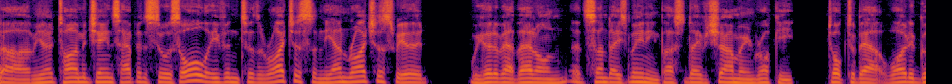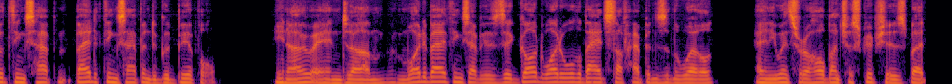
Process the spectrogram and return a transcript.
uh, you know, time and chance happens to us all, even to the righteous and the unrighteous. We heard, we heard about that on at Sunday's meeting. Pastor David Sharma and Rocky talked about why do good things happen, bad things happen to good people, you know, and um, why do bad things happen? Is it God? Why do all the bad stuff happens in the world? And he went through a whole bunch of scriptures, but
